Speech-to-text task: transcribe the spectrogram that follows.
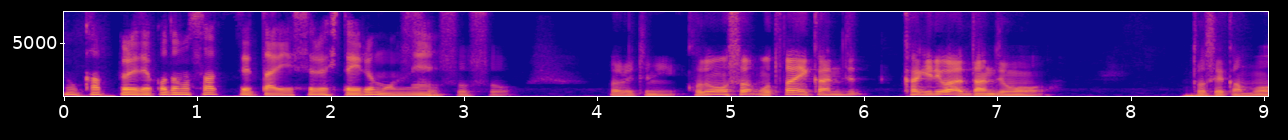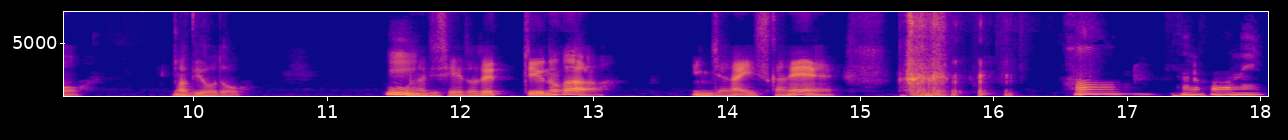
う。のカップルで子供育てたりする人いるもんそねう。そうそう。だから別に子供をさ持たない感じ、限りは男女も同性間も、まあ平等。うん。同じ制度でっていうのがいいんじゃないですかね。はあ、なるほどね。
